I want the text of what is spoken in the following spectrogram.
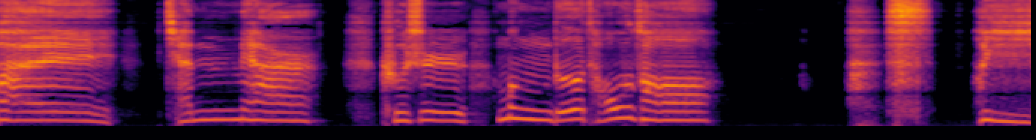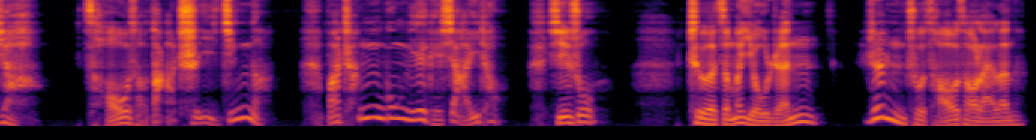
哎！”前面可是孟德、曹操。哎呀，曹操大吃一惊啊，把陈宫也给吓一跳，心说：这怎么有人认出曹操来了呢？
